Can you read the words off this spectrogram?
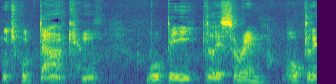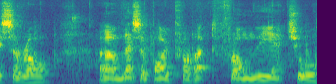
which will darken will be glycerin or glycerol. Um, that's a byproduct from the actual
